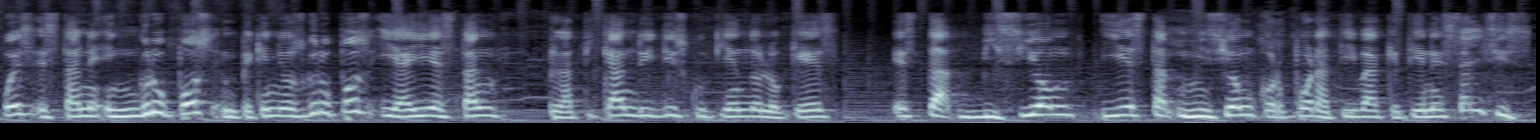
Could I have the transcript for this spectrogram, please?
pues están en grupos, en pequeños grupos, y ahí están platicando y discutiendo lo que es esta visión y esta misión corporativa que tiene Celsius.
